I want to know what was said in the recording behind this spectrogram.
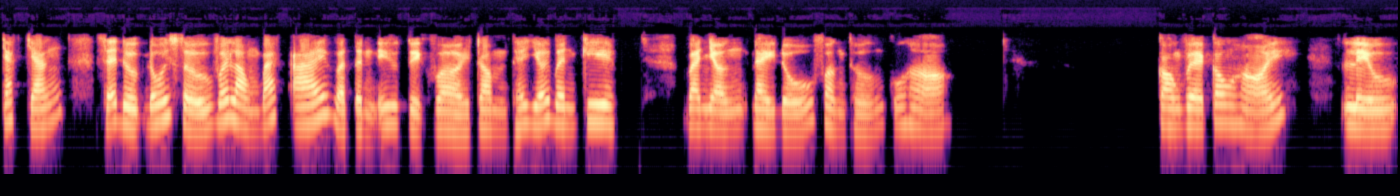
chắc chắn sẽ được đối xử với lòng bác ái và tình yêu tuyệt vời trong thế giới bên kia và nhận đầy đủ phần thưởng của họ. Còn về câu hỏi, liệu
